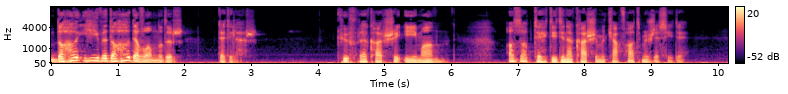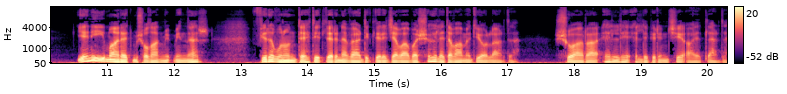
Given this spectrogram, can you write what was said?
daha iyi ve daha devamlıdır dediler. Küfre karşı iman, azap tehdidine karşı mükafat müjdesiydi. Yeni iman etmiş olan müminler, Firavun'un tehditlerine verdikleri cevaba şöyle devam ediyorlardı. Şuara 50-51. ayetlerde.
